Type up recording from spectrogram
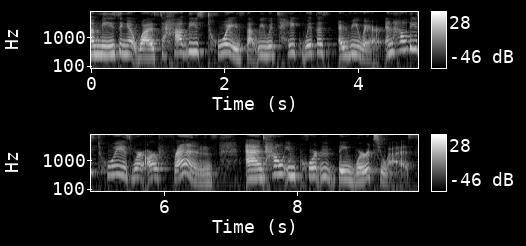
amazing it was to have these toys that we would take with us everywhere and how these toys were our friends and how important they were to us.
